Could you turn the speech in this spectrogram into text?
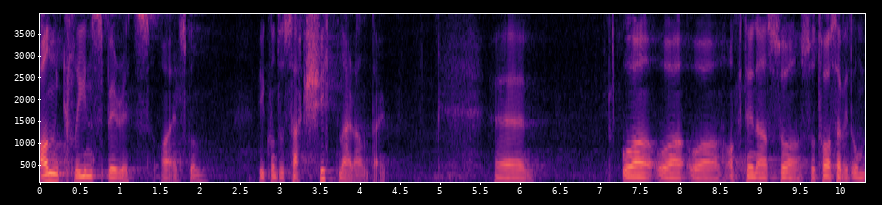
unclean spirits og enskon. Vi kunne sagt skittnar andar. Eh, og og og omkna så så tåsar vi om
